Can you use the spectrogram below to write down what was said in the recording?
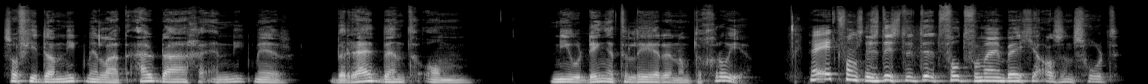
alsof je dan niet meer laat uitdagen en niet meer bereid bent om nieuwe dingen te leren en om te groeien. Nee, ik vond... Dus het, is, het, het voelt voor mij een beetje als een soort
